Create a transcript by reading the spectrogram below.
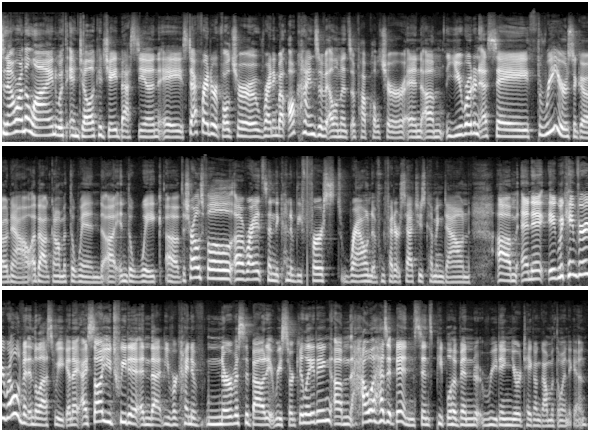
So now we're on the line with Angelica Jade Bastien, a staff writer at Vulture, writing about all kinds of elements of pop culture. And um, you wrote an essay three years ago now about Gone with the Wind uh, in the wake of the Charlottesville uh, riots and the kind of the first round of Confederate statues coming down. Um, and it, it became very relevant in the last week. And I, I, saw you tweet it and that you were kind of nervous about it recirculating. Um, how has it been since people have been reading your take on Gone with the Wind again?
